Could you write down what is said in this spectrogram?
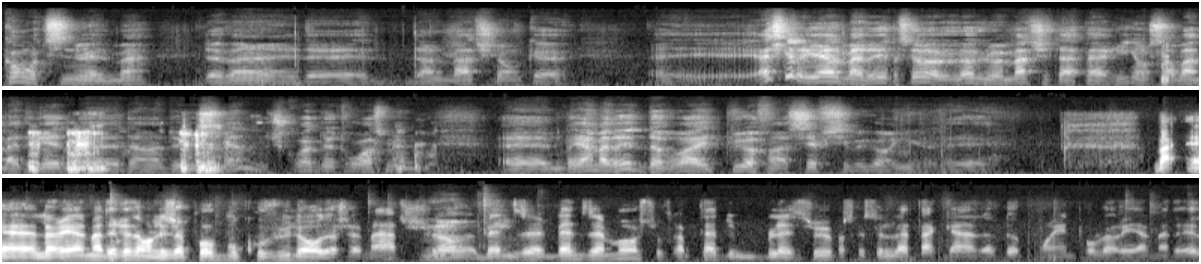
continuellement devant dans le match. Donc est-ce que le Real Madrid, parce que là, le match était à Paris, on s'en va à Madrid dans deux semaines, je crois, deux, trois semaines. Euh, le Real Madrid devra être plus offensif s'il veut gagner. Ben, euh, le Real Madrid, on ne les a pas beaucoup vus lors de ce match. Euh, Benzema, souffrait peut-être d'une blessure parce que c'est l'attaquant de pointe pour le Real Madrid.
